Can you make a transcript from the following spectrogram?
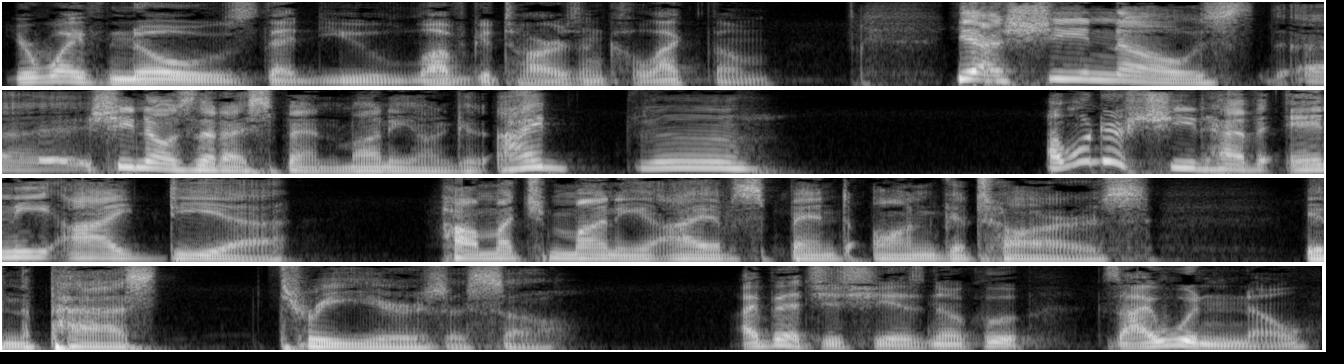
your wife knows that you love guitars and collect them. Yeah, she knows. Uh, she knows that I spend money on. I, uh, I wonder if she'd have any idea how much money I have spent on guitars in the past three years or so. I bet you she has no clue because I wouldn't know.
